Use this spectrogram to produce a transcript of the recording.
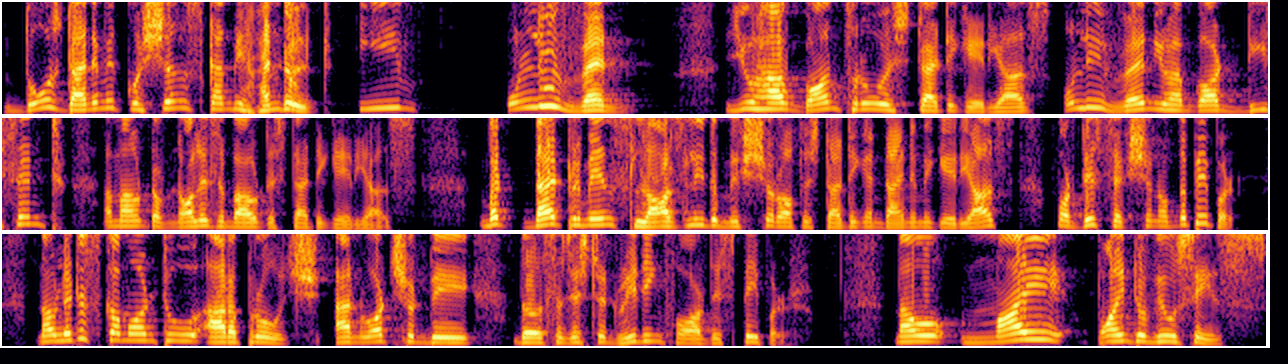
Those dynamic questions can be handled if only when you have gone through static areas, only when you have got decent amount of knowledge about static areas But that remains largely the mixture of static and dynamic areas for this section of the paper. Now let us come on to our approach and what should be the suggested reading for this paper. Now my point of view says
